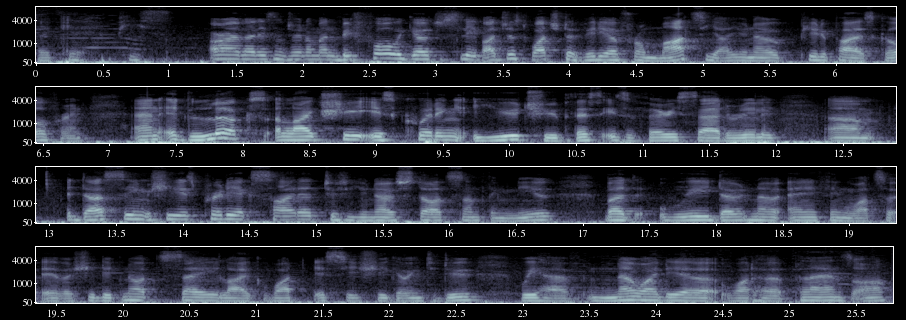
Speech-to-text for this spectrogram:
take care. Peace. Alright ladies and gentlemen, before we go to sleep, I just watched a video from Marzia, you know, PewDiePie's girlfriend, and it looks like she is quitting YouTube. This is very sad, really. Um, it does seem she is pretty excited to, you know, start something new, but we don't know anything whatsoever. She did not say, like, what is she going to do. We have no idea what her plans are.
